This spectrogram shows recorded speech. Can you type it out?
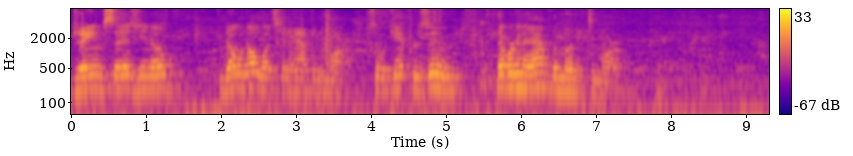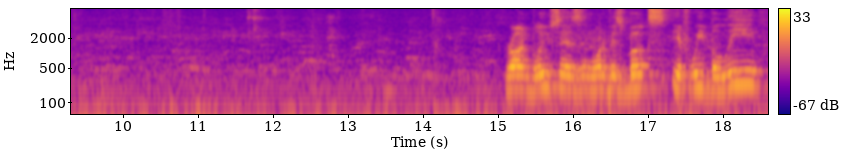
James says, you know, don't know what's going to happen tomorrow. So we can't presume that we're going to have the money tomorrow. Ron Blue says in one of his books if we believe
